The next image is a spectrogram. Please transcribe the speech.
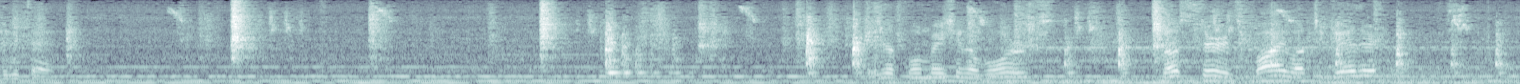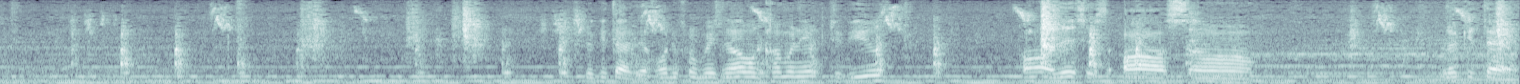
Look at that. There's a formation of orbs. Clusters, five up together. Look at that, the whole formation. Another one coming into view. Oh, this is awesome. Look at that.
